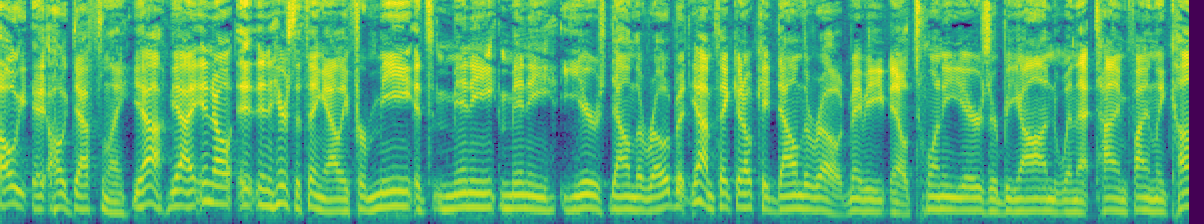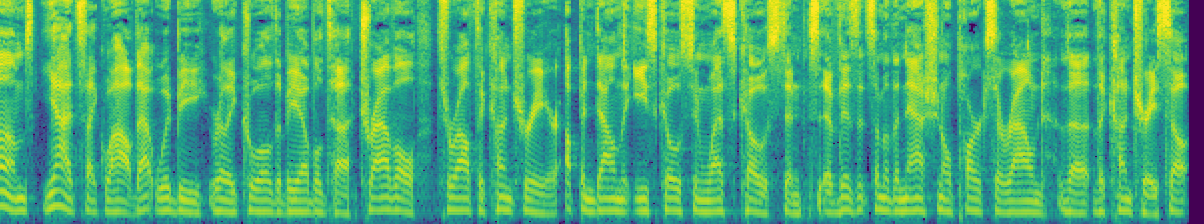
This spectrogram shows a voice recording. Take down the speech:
Oh, eh, oh, definitely. Yeah. Yeah. You know, and here's the thing, Allie, for me, it's many, many years down the road, but yeah, I'm thinking, okay, down the road, maybe, you know, 20 years or beyond when that time finally comes. Yeah. It's like, wow, that would be really cool to be able to travel throughout the country or up and down the East Coast and West Coast and uh, visit some of the national parks around the, the country. So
